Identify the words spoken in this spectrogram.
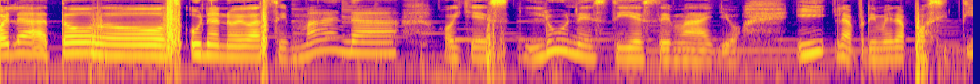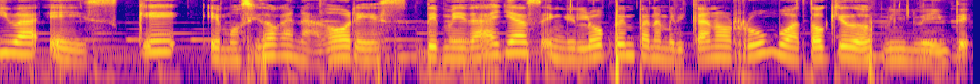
Hola a todos, una nueva semana. Hoy es lunes 10 de mayo y la primera positiva es que hemos sido ganadores de medallas en el Open Panamericano rumbo a Tokio 2020.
